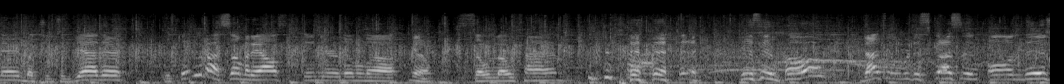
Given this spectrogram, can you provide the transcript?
married, but you're together. You're thinking about somebody else in your little, uh, you know, solo time. is it wrong? That's what we're discussing on this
